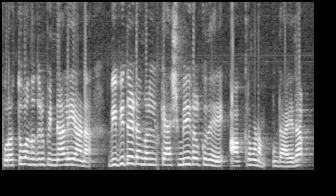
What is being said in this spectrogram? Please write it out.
പുറത്തുവന്നതിനു പിന്നാലെയാണ് വിവിധയിടങ്ങളിൽ കാശ്മീരികൾക്കു നേരെ ആക്രമണം ഉണ്ടായത്.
